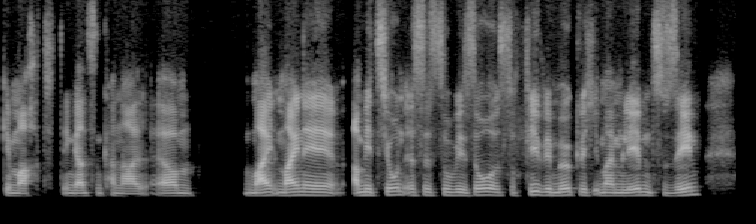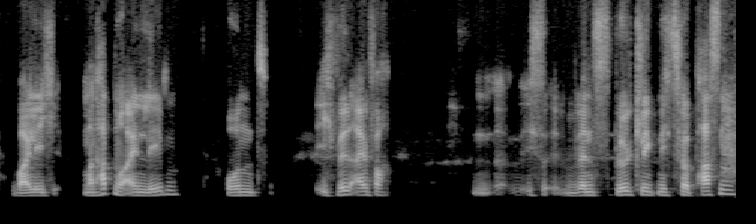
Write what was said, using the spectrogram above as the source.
gemacht, den ganzen Kanal. Ähm, mein, meine Ambition ist es sowieso, so viel wie möglich in meinem Leben zu sehen, weil ich, man hat nur ein Leben und ich will einfach, wenn es blöd klingt, nichts verpassen.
